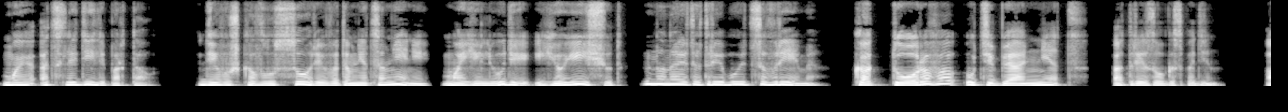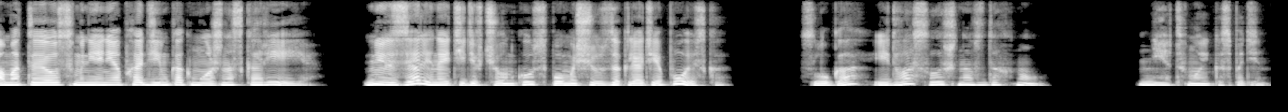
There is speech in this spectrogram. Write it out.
Мы отследили портал. Девушка в Луссоре, в этом нет сомнений. Мои люди ее ищут, но на это требуется время, которого у тебя нет, отрезал господин. А Матеус мне необходим как можно скорее. Нельзя ли найти девчонку с помощью заклятия поиска? Слуга едва слышно вздохнул. Нет, мой господин.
